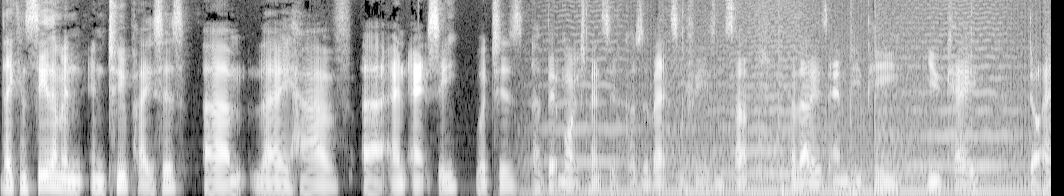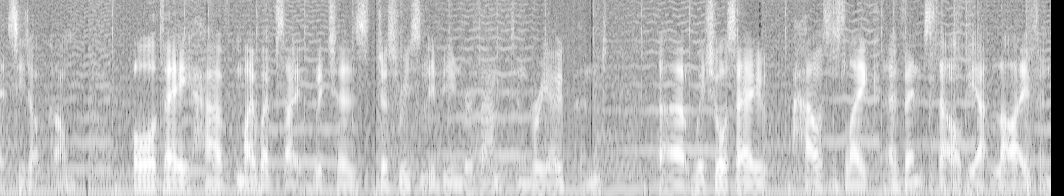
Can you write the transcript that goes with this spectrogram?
they can see them in, in two places. Um, they have uh, an Etsy, which is a bit more expensive because of Etsy fees and such, but that is mbpuk.etsy.com. Or they have my website, which has just recently been revamped and reopened, uh, which also houses like events that I'll be at live and,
